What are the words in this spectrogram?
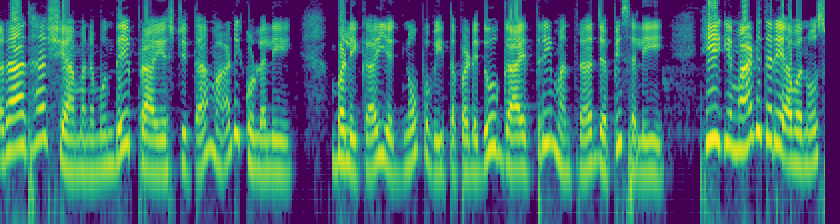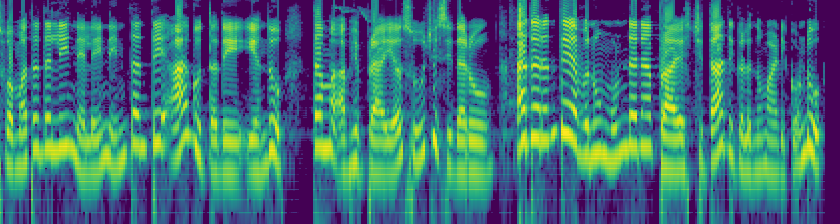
ರಾಧಾಶ್ಯಾಮನ ಮುಂದೆ ಪ್ರಾಯಶ್ಚಿತ ಮಾಡಿಕೊಳ್ಳಲಿ. ಬಳಿಕ ಯಜ್ಞೋಪವೀತ ಪಡೆದು ಗಾಯತ್ರಿ ಮಂತ್ರ ಜಪಿಸಲಿ. ಹೀಗೆ ಮಾಡಿದರೆ ಅವನು ಸ್ವಮತದಲ್ಲಿ ನೆಲೆ ನಿಂತಂತೆ ಆಗುತ್ತದೆ ಎಂದು ತಮ್ಮ ಅಭಿಪ್ರಾಯ ಸೂಚಿಸಿದರು. ಅದರಂತೆ ಅವನು ಮುಂಡನ ಪ್ರಾಯಶ್ಚಿತಾದಿಗಳನ್ನು ಮಾಡಿಕೊಂಡು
